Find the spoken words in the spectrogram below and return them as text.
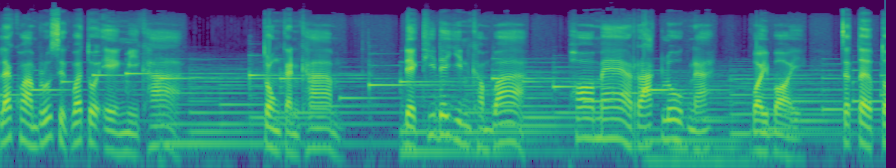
และความรู้สึกว่าตัวเองมีค่า ตรงกันข้าม เด็กที่ได้ยินคำว่า พ่อแม่รักลูกนะ บ่อยๆ จะเติบโต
